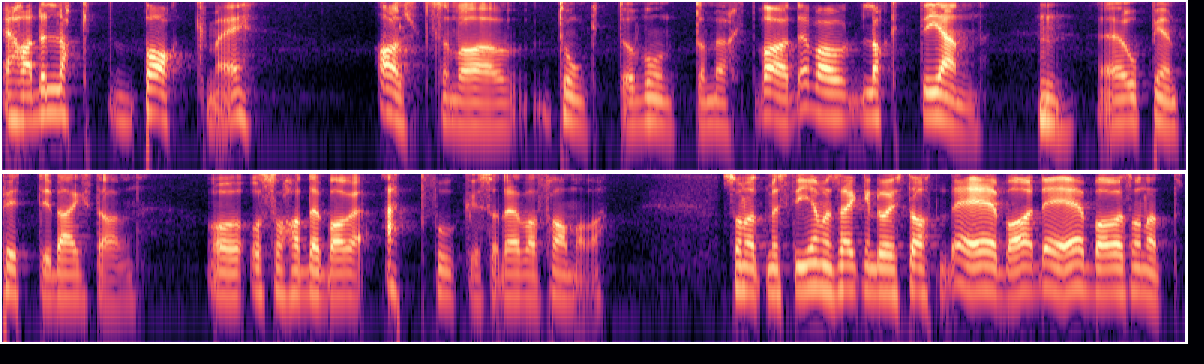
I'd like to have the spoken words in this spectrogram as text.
Jeg hadde lagt bak meg alt som var tungt og vondt og mørkt. Var, det var lagt igjen Mm. uh, oppi en pytt i Bergsdalen. Og, og så hadde jeg bare ett fokus, og det var framover. Sånn at med Stian med sekken da i starten, det er, bare, det er bare sånn at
